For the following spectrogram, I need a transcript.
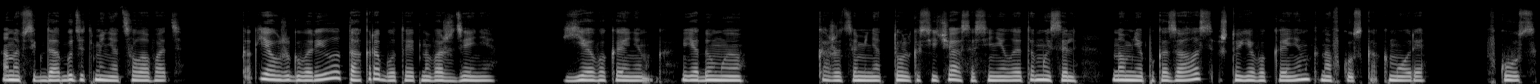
Она всегда будет меня целовать. Как я уже говорила, так работает наваждение. Ева Кеннинг. Я думаю... Кажется, меня только сейчас осенила эта мысль, но мне показалось, что Ева Кеннинг на вкус как море. Вкус,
